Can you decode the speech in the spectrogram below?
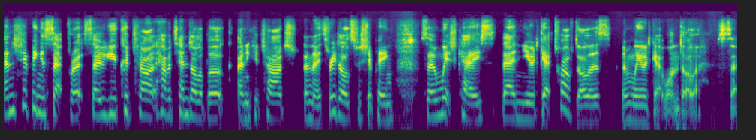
and shipping is separate. So you could charge have a ten dollar book, and you could charge I don't know three dollars for shipping. So in which case, then you would get twelve dollars, and we would get one dollar. So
